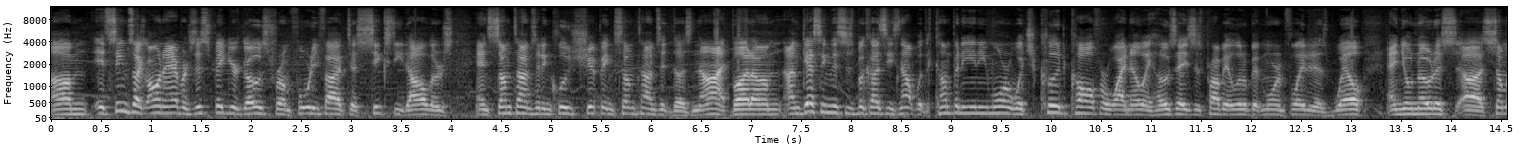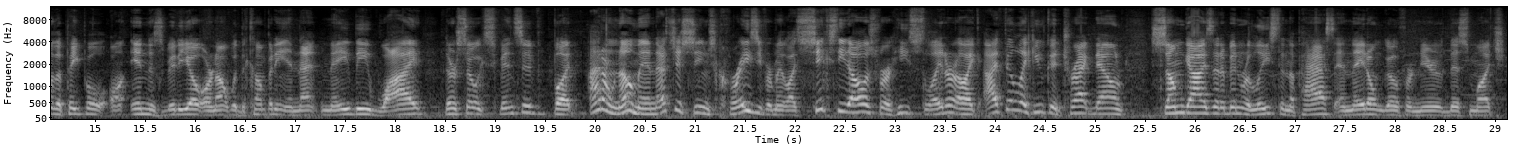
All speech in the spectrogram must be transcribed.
Um, it seems like on average this figure goes from 45 to $60 and sometimes it includes shipping, sometimes it does not. But um, I'm guessing this is because he's not with the company anymore, which could call for why No Way Jose's is probably a little bit more inflated as well. And you'll notice uh, some of the people in this video are not with the company and that may be why they're so expensive. But I don't know, man. That just seems crazy for me. Like $60 for Heath Slater. Like I feel like you could track down some guys that have been released in the past and they don't go for near this much.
